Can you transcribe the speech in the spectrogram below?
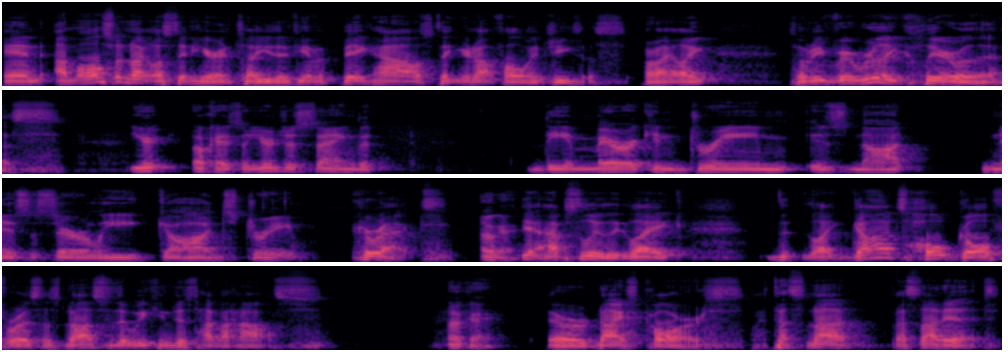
And I'm also not going to sit here and tell you that if you have a big house that you're not following Jesus. All right, like so, be really clear with this. You're okay. So you're just saying that the American dream is not necessarily God's dream. Correct. Okay. Yeah, absolutely. Like, th- like God's whole goal for us is not so that we can just have a house Okay. or nice cars. Like, that's not that's not it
